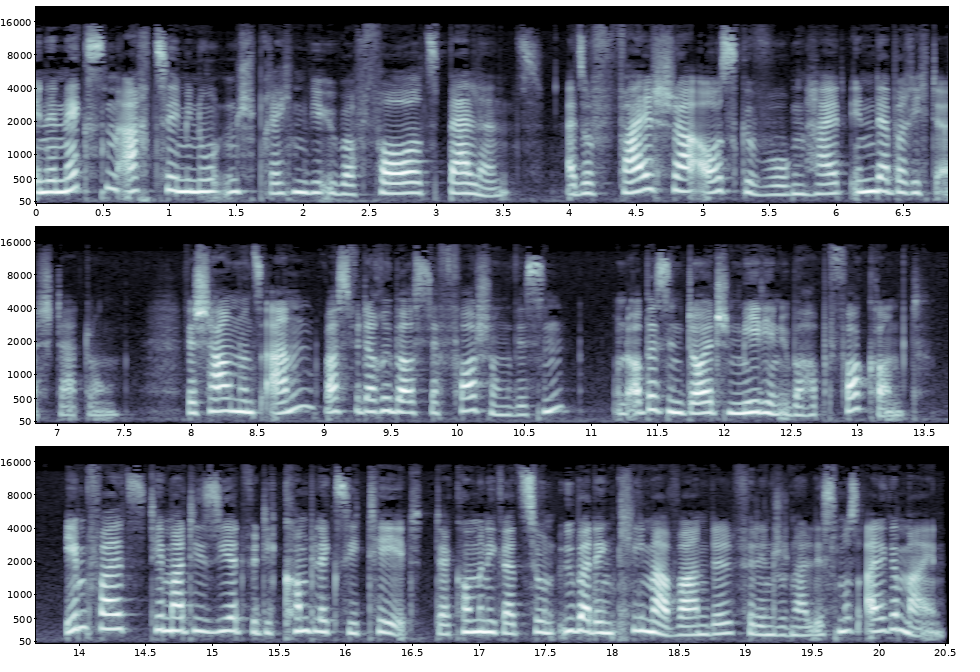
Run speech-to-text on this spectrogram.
In den nächsten 18 Minuten sprechen wir über False Balance, also falscher Ausgewogenheit in der Berichterstattung. Wir schauen uns an, was wir darüber aus der Forschung wissen und ob es in deutschen Medien überhaupt vorkommt. Ebenfalls thematisiert wird die Komplexität der Kommunikation über den Klimawandel für den Journalismus allgemein.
